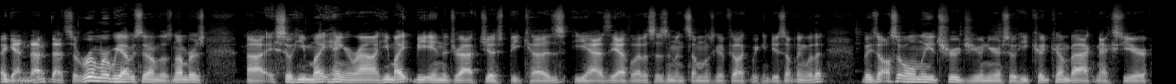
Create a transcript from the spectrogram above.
Again, that, that's a rumor. We obviously don't have those numbers. Uh, so he might hang around. He might be in the draft just because he has the athleticism and someone's going to feel like we can do something with it. But he's also only a true junior, so he could come back next year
